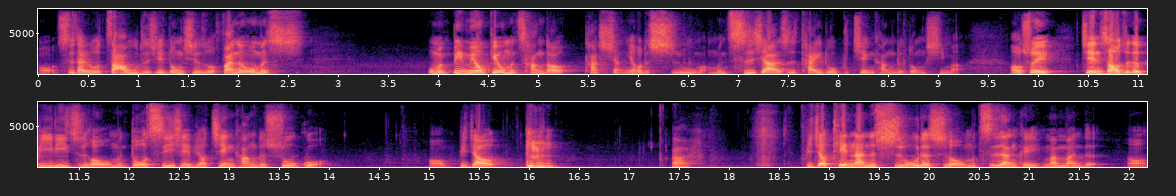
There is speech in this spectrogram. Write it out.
哦，吃太多炸物这些东西的时候，反而我们我们并没有给我们肠道它想要的食物嘛。我们吃下的是太多不健康的东西嘛。好，所以减少这个比例之后，我们多吃一些比较健康的蔬果，哦，比较，啊，比较天然的食物的时候，我们自然可以慢慢的哦，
